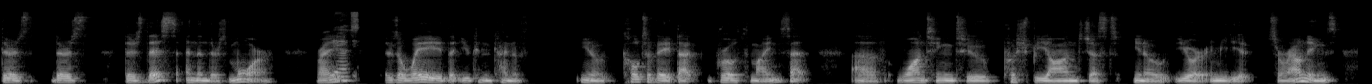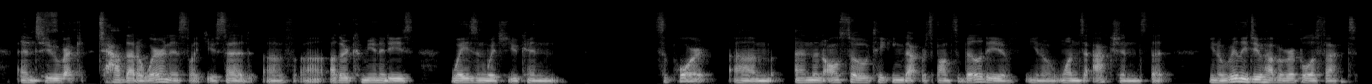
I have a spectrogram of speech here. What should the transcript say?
there's there's there's this and then there's more, right? Yes. There's a way that you can kind of you know cultivate that growth mindset of wanting to push beyond just you know your immediate surroundings and to rec- to have that awareness like you said of uh, other communities ways in which you can support um, and then also taking that responsibility of you know one's actions that you know really do have a ripple effect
